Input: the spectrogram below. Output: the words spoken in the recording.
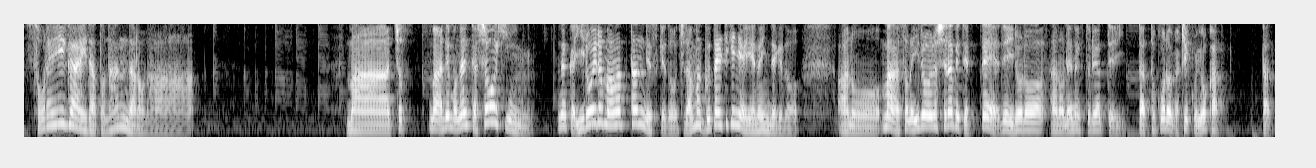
それ以外だとなんだろうなまあ、ちょっと、まあでもなんか商品、なんかいろいろ回ったんですけど、ちょっとあんま具体的には言えないんだけど、あの、まあそのいろいろ調べてって、で、いろいろあの連絡取り合っていったところが結構良かった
